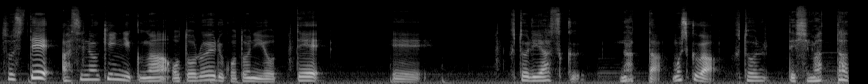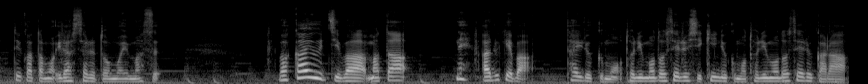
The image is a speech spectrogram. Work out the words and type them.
そして足の筋肉が衰えることによって、えー、太りやすくなったもしくは太ってしまったっていう方もいらっしゃると思います。若いうちはまたね歩けば体力も取り戻せるし筋力も取り戻せるから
